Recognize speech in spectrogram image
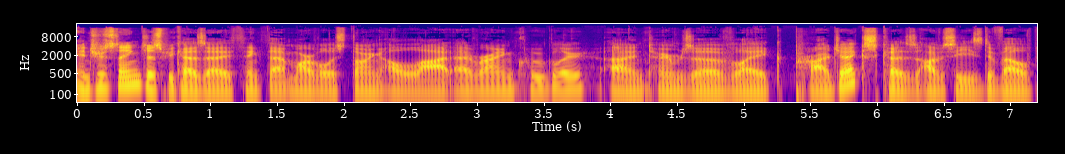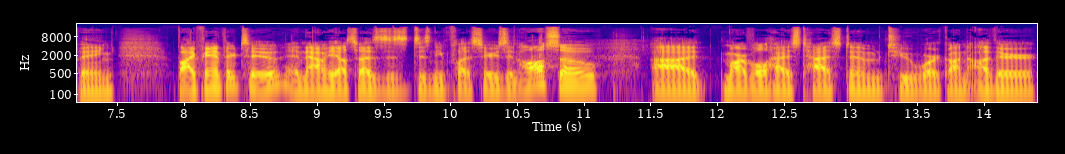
interesting just because I think that Marvel is throwing a lot at Ryan Coogler uh, in terms of like projects because obviously he's developing Black Panther 2 and now he also has this Disney Plus series and also uh, Marvel has tasked him to work on other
